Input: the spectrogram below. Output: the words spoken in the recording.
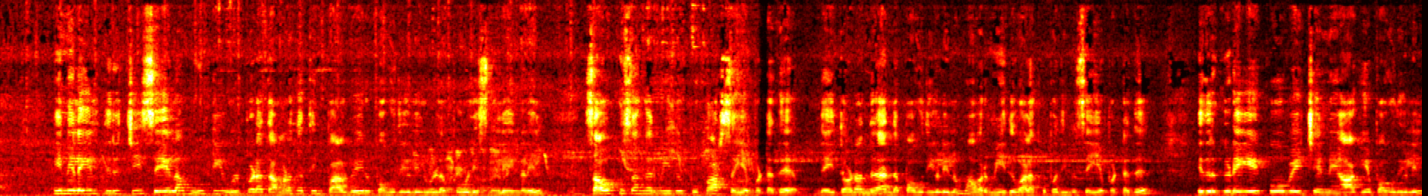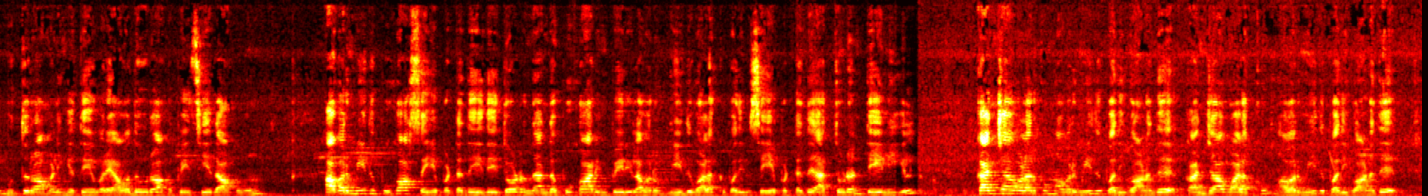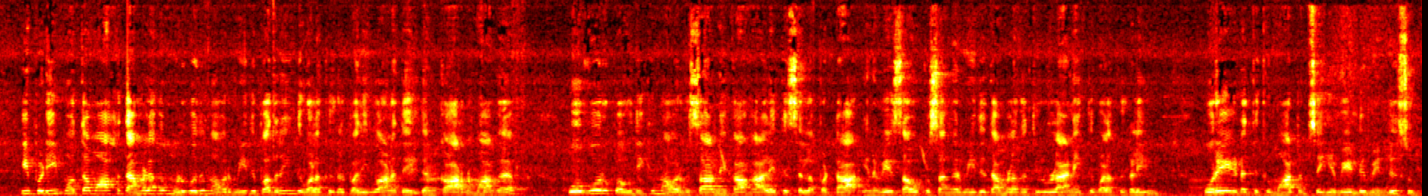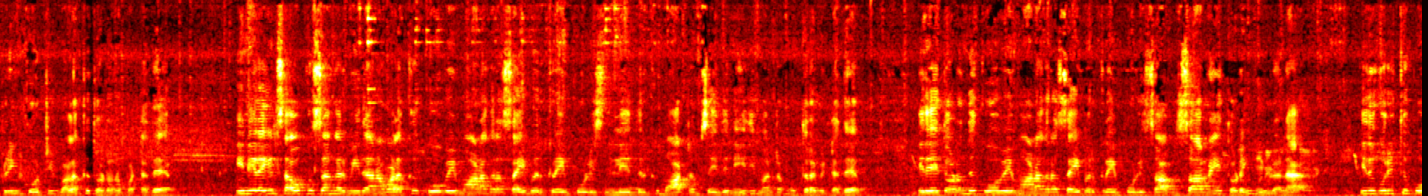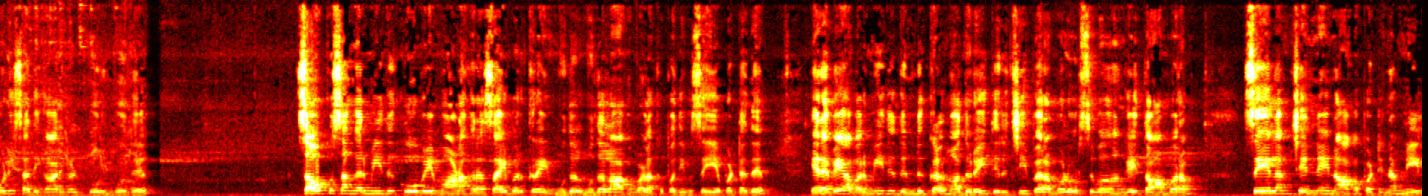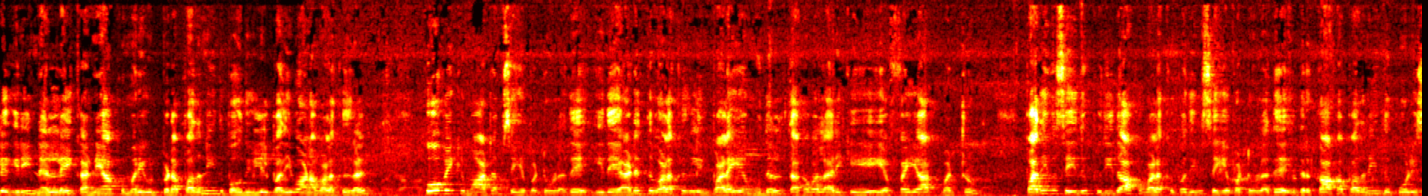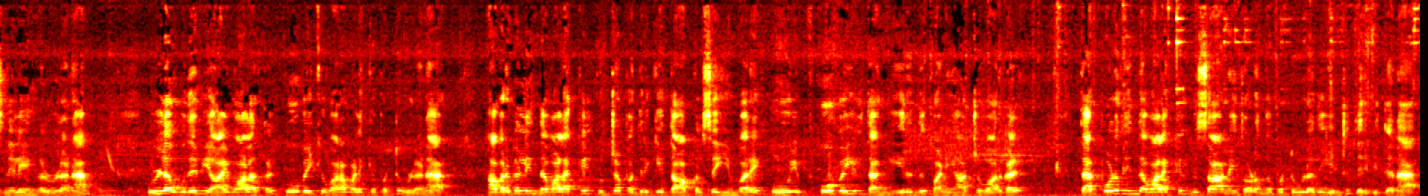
இந்நிலையில் திருச்சி சேலம் ஊட்டி உள்பட தமிழகத்தின் பல்வேறு பகுதிகளில் உள்ள போலீஸ் நிலையங்களில் சவுக்கு சங்கர் மீது புகார் செய்யப்பட்டது. இதைத் தொடர்ந்து அந்த பகுதிகளிலும் அவர் மீது வழக்கு பதிவு செய்யப்பட்டது. இதற்கிடையே கோவை சென்னை ஆகிய பகுதிகளில் முத்துராமலிங்க தேவரை அவதூறாக பேசியதாகவும் அவர் மீது புகார் செய்யப்பட்டது. இதைத் தொடர்ந்து அந்த புகாரின் பேரில் அவர் மீது வழக்கு பதிவு செய்யப்பட்டது. அத்துடன் தேனியில் கஞ்சா வளர்க்கும் அவர் மீது பதிவானது. கஞ்சா வழக்கும் அவர் மீது பதிவானது. இப்படி மொத்தமாக தமிழகம் முழுவதும் அவர் மீது பதினைந்து வழக்குகள் பதிவானது. இதன் காரணமாக ஒவ்வொரு பகுதிக்கும் அவர் விசாரணைக்காக அழைத்து செல்லப்பட்டார். எனவே சவுக்கு சங்கர் மீது தமிழகத்தில் உள்ள அனைத்து வழக்குகளையும் ஒரே இடத்துக்கு மாற்றம் செய்ய வேண்டும் என்று சுப்ரீம் கோர்ட்டில் வழக்கு தொடரப்பட்டது. இந்நிலையில் சவுக்கு சங்கர் மீதான வழக்கு கோவை மாநகர சைபர் கிரைம் போலீஸ் நிலையத்திற்கு மாற்றம் செய்து நீதிமன்றம் உத்தரவிட்டது. இதைத் தொடர்ந்து கோவை மாநகர சைபர் கிரைம் போலீசார் விசாரணையை தொடங்கியுள்ளனர். இது குறித்து போலீஸ் அதிகாரிகள் கூறும்போது சவுக்கு சங்கர் மீது கோவை மாநகர சைபர் கிரைம் முதல் முதலாக வழக்கு பதிவு செய்யப்பட்டது. எனவே அவர் மீது திண்டுக்கல் மதுரை திருச்சி பெரம்பலூர் சிவகங்கை தாம்பரம் சேலம் சென்னை நாகப்பட்டினம் நீலகிரி நெல்லை கன்னியாகுமரி உட்பட பதினைந்து பகுதிகளில் பதிவான வழக்குகள் கோவைக்கு மாற்றம் செய்யப்பட்டுள்ளது. இதை அடுத்து வழக்குகளின் பழைய முதல் தகவல் அறிக்கையை எஃப்ஐஆர் மற்றும் பதிவு செய்து புதிதாக வழக்கு பதிவு செய்யப்பட்டுள்ளது. இதற்காக பதினைந்து போலீஸ் நிலையங்கள் உள்ளன. உள்ள உதவி ஆய்வாளர்கள் கோவைக்கு வரவழைக்கப்பட்டு உள்ளனர். அவர்கள் இந்த வழக்கில் குற்றப்பத்திரிகை தாக்கல் செய்யும் வரை கோவையில் தங்கியிருந்து பணியாற்றுவார்கள். தற்பொழுது இந்த வழக்கில் விசாரணை தொடங்கப்பட்டுள்ளது என்று தெரிவித்தனர்.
